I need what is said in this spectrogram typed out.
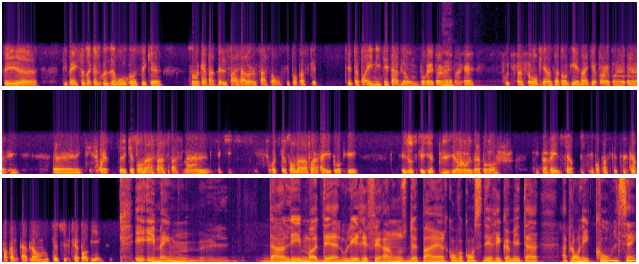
Tu sais, euh, puis ben, c'est ça que je veux dire aux gars, c'est que ils sont capables de le faire à leur façon. C'est pas parce que tu n'as pas imité ta blonde pour être un bon parent. Faut que tu fasses confiance à ton bien-être. Il n'y a pas un père dans la vie euh, qui souhaite que son enfant se fasse mal, qui, qui souhaite que son enfant aille pas bien. C'est juste qu'il y a plusieurs approches qui peuvent être faites, puis c'est pas parce que tu le fais pas comme ta que tu le fais pas bien. Et, même dans les modèles ou les références de père qu'on va considérer comme étant, appelons-les cool, tiens,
